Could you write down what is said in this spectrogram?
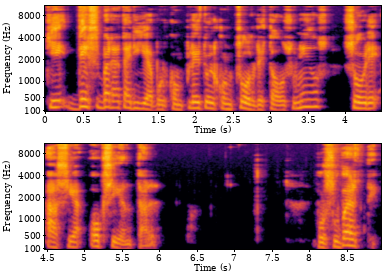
que desbarataría por completo el control de Estados Unidos sobre Asia Occidental. Por su parte,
